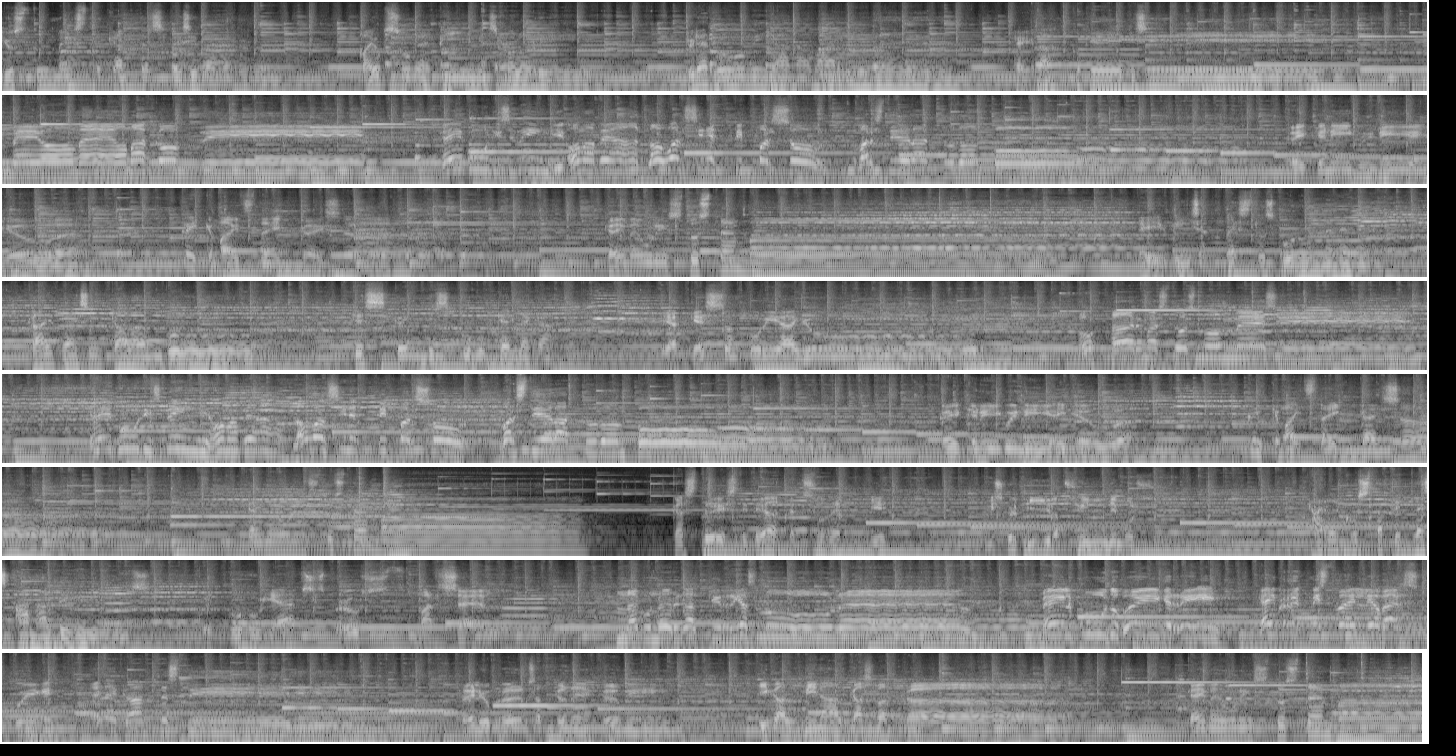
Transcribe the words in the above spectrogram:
justkui meeste kätes vesivärv vajub suve piinjas koloriit üle ruumi ja ta varjude. Ei lahku keegi siit. me joome oma kohvi, käib uudis ringi oma pead, laual sineb piparsool, varsti elatud on pool. kõike niikuinii ei jõua, kõike maitsta ikka ei saa. käime unistuste maal ei viisak vestlus punune, ka ei väsi kalambuu. kes kõndis kuhu kellega ja kes on kurja juur. oh armastus mu mesin, käib uudis ringi oma pea, laual sineb piparsool, varsti elatud on pool. kõike niikuinii ei jõua kõike maitsta ikka ei saa. käime unistuste maal. kas tõesti teater surebki, mis küll piirab sündimust? Karl Gustav ütles analüüs, kuhu jääb siis Proust, Marcel? nagu nõrgalt kirjas luulel meil puudub õige riim, käib rütmist välja värsk, kuigi elegantne stiil. hõljub rõõmsalt kõnekõmin, igal minal kasvab ka. käime unistuste maal.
